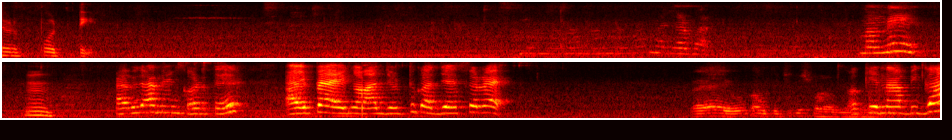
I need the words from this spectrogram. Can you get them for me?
చూడు పొట్టి. మమ్మీ. అదిగా నేను కొడితే అయిపోయాయి ఇంకా వాళ్ళ జుట్టు కట్ చేస్తురే? ఓకే నా బిగా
